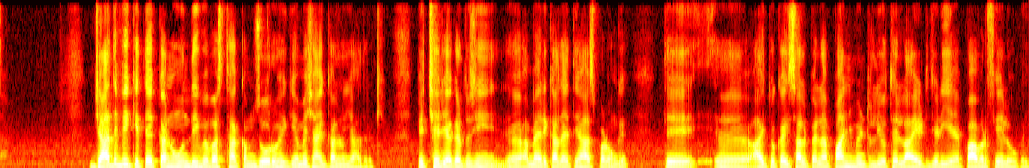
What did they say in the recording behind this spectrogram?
ਦਾ। ਜਦ ਵੀ ਕਿਤੇ ਕਾਨੂੰਨ ਦੀ ਵਿਵਸਥਾ ਕਮਜ਼ੋਰ ਹੋਏਗੀ, ਹਮੇਸ਼ਾ ਇੱਕ ਗੱਲ ਨੂੰ ਯਾਦ ਰੱਖਿਓ ਪਿੱਛੇ ਜੇ ਅਗਰ ਤੁਸੀਂ ਅਮਰੀਕਾ ਦਾ ਇਤਿਹਾਸ ਪੜ੍ਹੋਗੇ ਤੇ ਅੱਜ ਤੋਂ ਕਈ ਸਾਲ ਪਹਿਲਾਂ 5 ਮਿੰਟ ਲਈ ਉੱਥੇ ਲਾਈਟ ਜਿਹੜੀ ਹੈ ਪਾਵਰ ਫੇਲ ਹੋ ਗਈ।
